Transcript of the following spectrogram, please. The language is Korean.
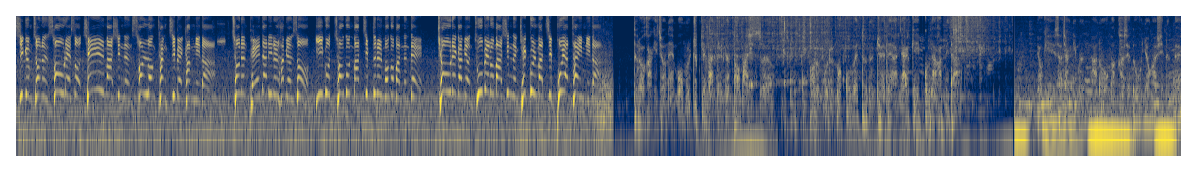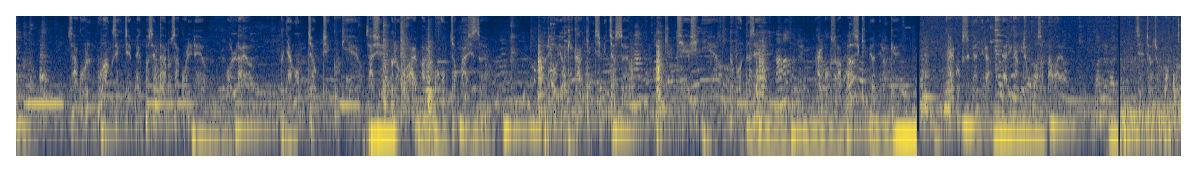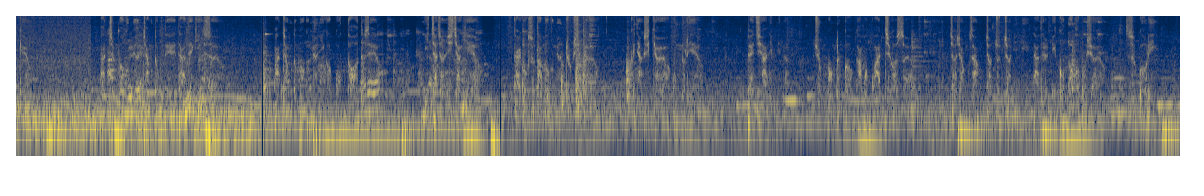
지금 저는 서울에서 제일 맛있는 설렁탕 집에 갑니다. 저는 배달 일을 하면서 이곳 저곳 맛집들을 먹어봤는데 겨울에 가면 두 배로 맛있는 개꿀 맛집 보야타입니다. 들어가기 전에 몸을 춥게 만들면 더 맛있어요. 얼음물을 먹고 외투는 최대한 얇게 입고 나갑니다. 여기 사장님은 한우 오마카세도 운영하시는데 사골은 무항생제 100% 한우 사골이래요. 몰라요. 그냥 엄청 진국이에요. 사실 그런 거 알바하고 엄청 맛있어요. 그리고 여기 갓김치 미쳤어요. 김치의 신이에요. 두 번 드세요. 칼국수 한 번 시키면 이렇게 칼국수면이랑 미나리 각종 버섯 나와요. 이제 저 좀 먹고 올게요. 반쯤 먹으면 장독대에 다대기 있어요. 반 정도 먹으면 이거 꼭 넣어 드세요. 2차전 시작이에요. 칼국수 다 먹으면 죽 시켜요. 시켜요. 국룰이에요. 돼지 아닙니다. 죽 먹는 거 까먹고 안 찍었어요. 저 영상 저 추천이니 다들 믿고 먹어보셔요. 수고링.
